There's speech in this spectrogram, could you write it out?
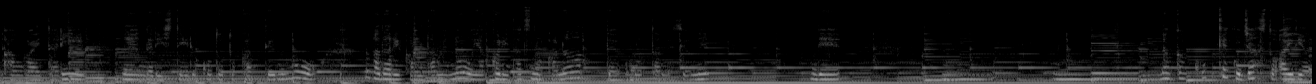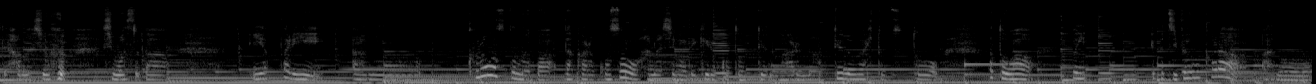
考えたり悩んだりしていることとかっていうのもなんか誰かのための役に立つのかなって思ったんですよね。でうんうんなんかこう結構ジャストアイデアで話を しますがやっぱりあのクローズドな場だからこそ話ができることっていうのがあるなっていうのが一つとあとはやっぱ自分からあの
